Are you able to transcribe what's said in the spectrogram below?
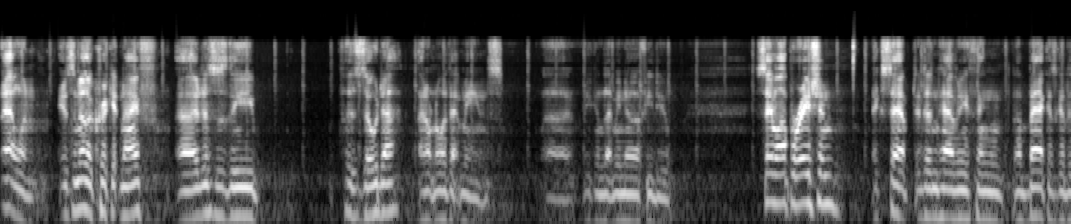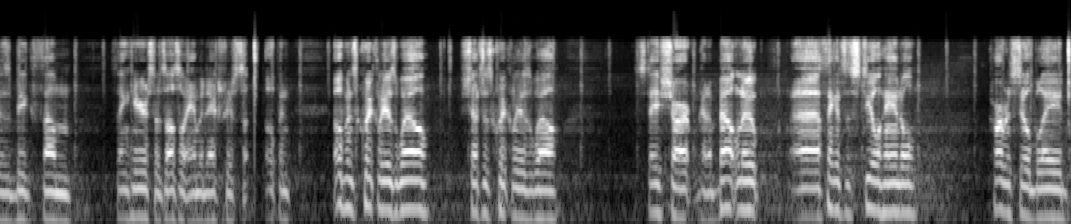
that one. It's another Cricket knife. Uh, this is the Pazoda. I don't know what that means. Uh, you can let me know if you do. Same operation, except it doesn't have anything the back. It's got this big thumb thing here, so it's also ambidextrous. Open, opens quickly as well, shuts as quickly as well. Stay sharp. Got a belt loop. Uh, I think it's a steel handle, carbon steel blade.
